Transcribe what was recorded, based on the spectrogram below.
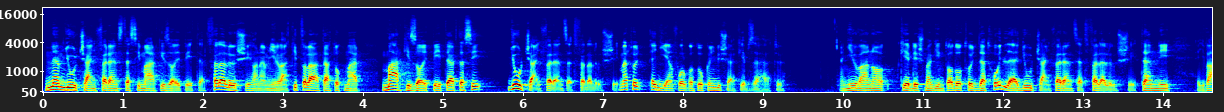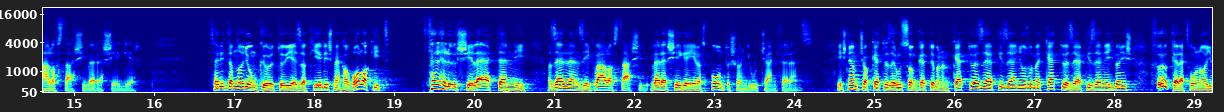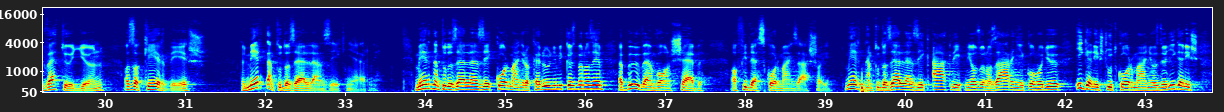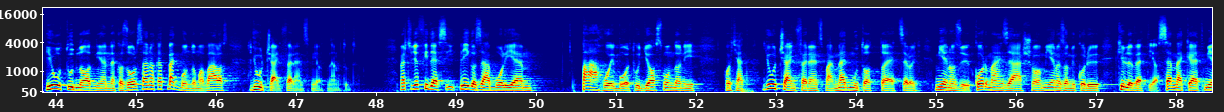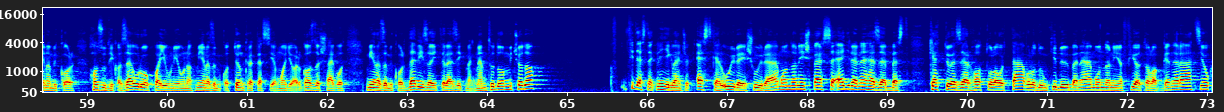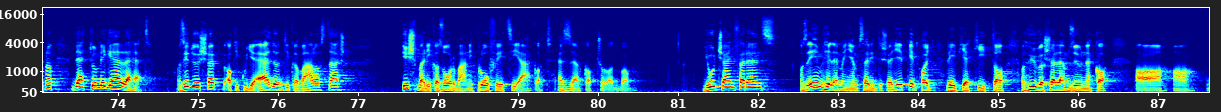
nem Gyurcsány Ferenc teszi Márkizai Pétert felelőssé, hanem nyilván kitaláltátok már, Márkizai Péter teszi Gyurcsány Ferencet felelőssé, mert hogy egy ilyen forgatókönyv is elképzelhető. Nyilván a kérdés megint adott, hogy de hát hogy lehet Gyurcsány Ferencet felelőssé tenni egy választási vereségért. Szerintem nagyon költői ez a kérdés, mert ha valakit felelőssé lehet tenni az ellenzék választási vereségeiért, az pontosan Gyurcsány Ferenc. És nem csak 2022-ben, hanem 2018-ban, meg 2014-ben is föl kellett volna, hogy vetődjön az a kérdés, hogy miért nem tud az ellenzék nyerni. Miért nem tud az ellenzék kormányra kerülni, miközben azért bőven van seb a Fidesz kormányzásain? Miért nem tud az ellenzék átlépni azon az árnyékon, hogy ő igenis tud kormányozni, hogy igenis jót tudna adni ennek az országnak? Hát megmondom a választ, Gyurcsány Ferenc miatt nem tud. Mert hogy a Fidesz igazából ilyen páholyból tudja azt mondani, hogy hát Gyurcsány Ferenc már megmutatta egyszer, hogy milyen az ő kormányzása, milyen az, amikor ő kilöveti a szemeket, milyen, amikor hazudik az Európai Uniónak, milyen az, amikor tönkreteszi a magyar gazdaságot, milyen az, amikor devizaitelezik, meg nem tudom micsoda. A Fidesznek lényegében csak ezt kell újra és újra elmondani, és persze egyre nehezebb ezt 2006-tól, ahogy távolodunk időben elmondani a fiatalabb generációknak, de ettől még el lehet. Az idősek, akik ugye eldöntik a választást, ismerik az Orbáni proféciákat ezzel kapcsolatban. Gyurcsány Ferenc az én véleményem szerint is egyébként, hogy lépjek ki itt a, a hűvös elemzőnek a, a, a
